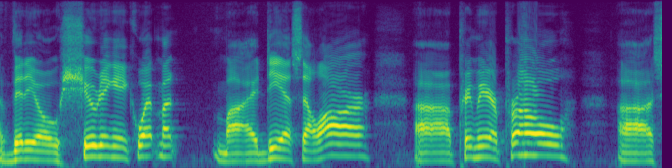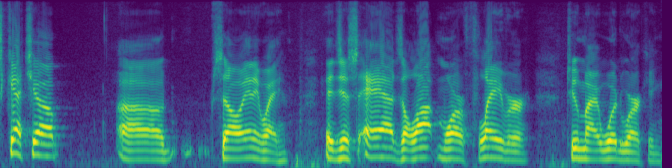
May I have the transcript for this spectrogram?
video shooting equipment, my DSLR, uh, Premiere Pro, uh, SketchUp. Uh, so anyway, it just adds a lot more flavor to my woodworking.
